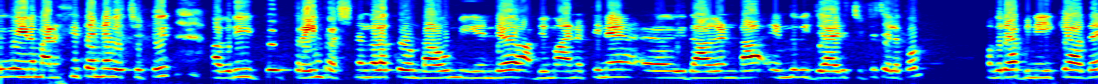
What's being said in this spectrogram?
ഇങ്ങനെ മനസ്സിൽ തന്നെ വെച്ചിട്ട് അവർ ഇത്രയും പ്രശ്നങ്ങളൊക്കെ ഉണ്ടാവും എന്റെ അഭിമാനത്തിന് ഇതാകണ്ട എന്ന് വിചാരിച്ചിട്ട് ചിലപ്പം അവർ അഭിനയിക്കാതെ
